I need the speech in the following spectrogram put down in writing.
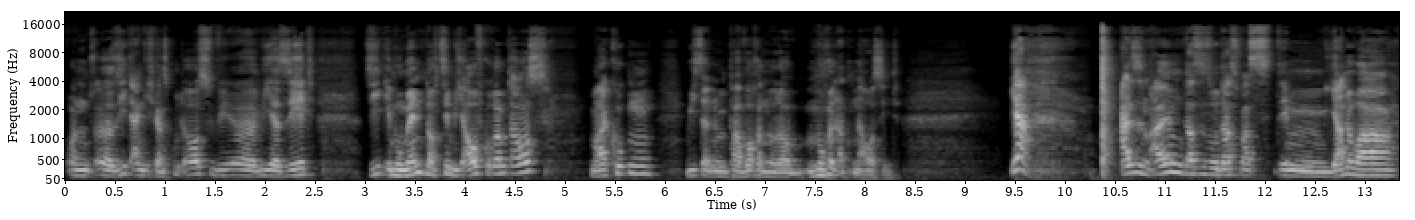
und äh, sieht eigentlich ganz gut aus, wie, äh, wie ihr seht. Sieht im Moment noch ziemlich aufgeräumt aus. Mal gucken, wie es dann in ein paar Wochen oder Monaten aussieht. Ja, alles in allem, das ist so das, was dem Januar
